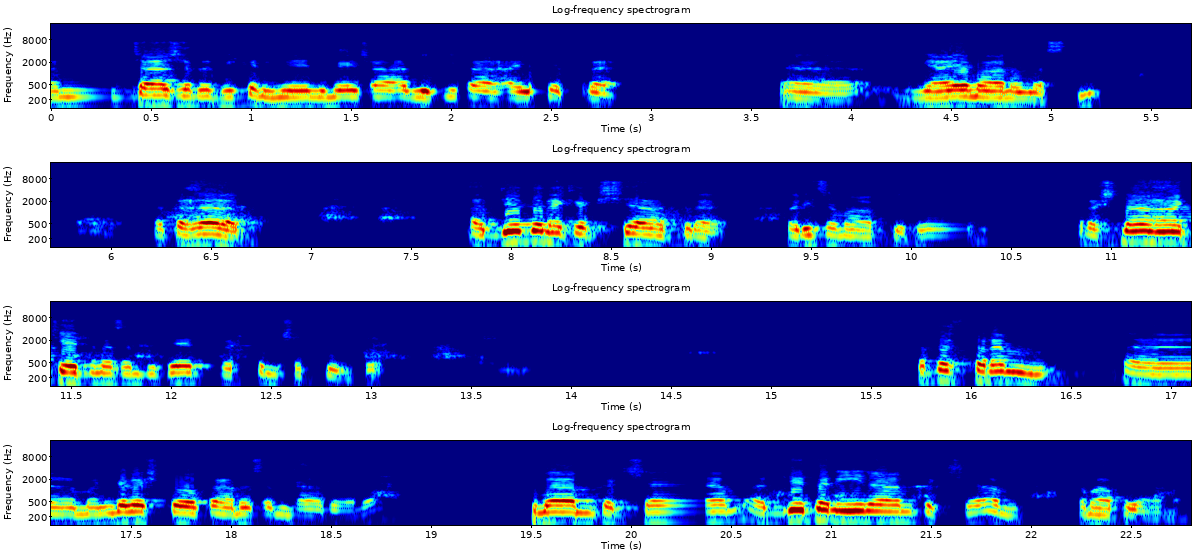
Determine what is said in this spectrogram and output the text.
पञ्चाशदधिकनिमेषाः व्यतीताः इति अत्र ज्ञायमानम् अस्ति अतः अद्यतनकक्षा अत्र परिसमाप्यते। प्रश्नाः केचन सन्ति चेत् प्रष्टुं शक्यन्ते। ततः परं मङ्गलश्लोकानुसन्धानेन इमां कक्षाम् अद्यतनीनां कक्षां समापयामः।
